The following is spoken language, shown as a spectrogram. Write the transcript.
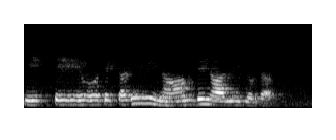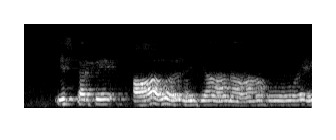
ਚੇਤੇ, ਉਹ ਤੇ ਕਦੀ ਵੀ ਨਾਮ ਦੇ ਨਾਲ ਨਹੀਂ ਜੁੜਦਾ। ਇਸ ਕਰਕੇ ਆਵਣ ਜਾਣਾ ਹੋਏ,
